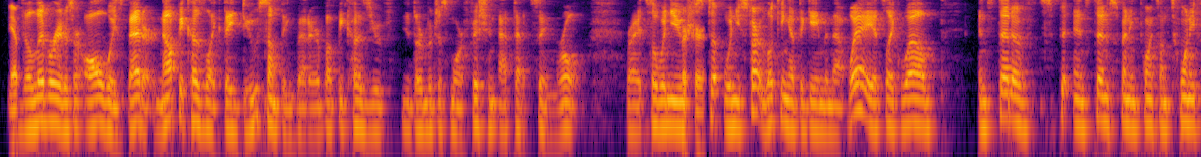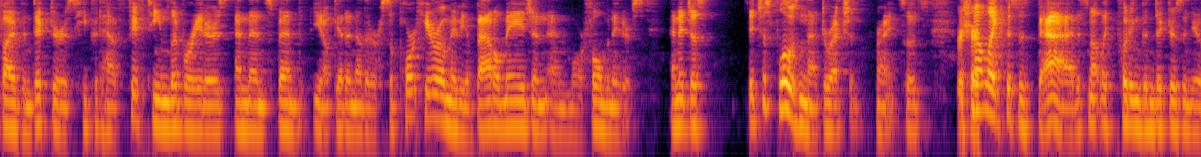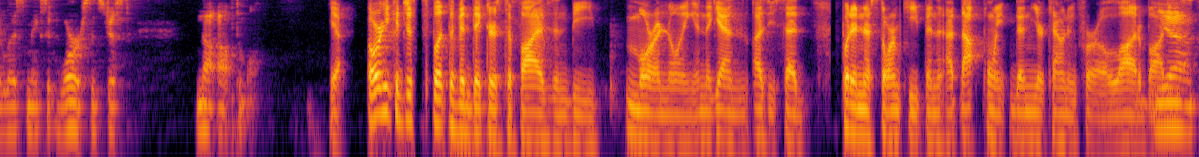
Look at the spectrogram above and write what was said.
Yep. The Liberators are always better, not because like they do something better, but because you they're just more efficient at that same role, right? So when you sure. st- when you start looking at the game in that way, it's like, well instead of sp- instead of spending points on 25 vindictors he could have 15 liberators and then spend you know get another support hero maybe a battle mage and, and more fulminators and it just it just flows in that direction right so it's For it's sure. not like this is bad it's not like putting vindictors in your list makes it worse it's just not optimal yeah or he could just split the vindictors to fives and be more annoying and again as you said put in a stormkeep and at that point then you're counting for a lot of bodies yeah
